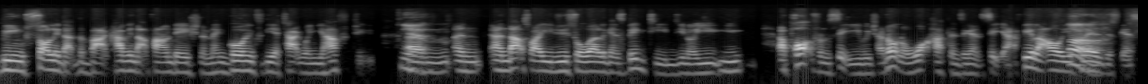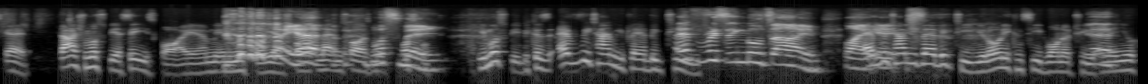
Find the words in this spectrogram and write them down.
being solid at the back, having that foundation, and then going for the attack when you have to. Yeah. Um, and and that's why you do so well against big teams. You know, you you apart from City, which I don't know what happens against City. I feel like all your oh. players just get scared. Dyche must be a City boy. I mean, must yeah, yeah. let him score as must much be. He must be because every time you play a big team, every single time, like every time you play a big team, you'll only concede one or two, yeah. and then you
